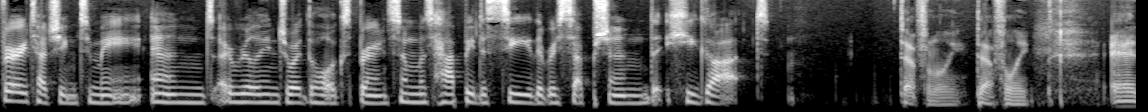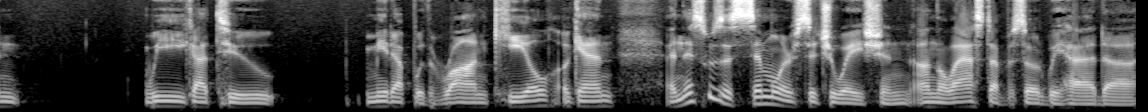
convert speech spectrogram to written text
very touching to me. And I really enjoyed the whole experience and was happy to see the reception that he got. Definitely, definitely. And we got to meet up with Ron Keel again. And this was a similar situation. On the last episode, we had, uh,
